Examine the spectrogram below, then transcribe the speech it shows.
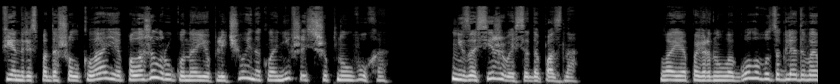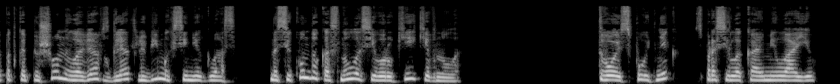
Фенрис подошел к Лае, положил руку на ее плечо и, наклонившись, шепнул в ухо. «Не засиживайся допоздна». Лая повернула голову, заглядывая под капюшон и ловя взгляд любимых синих глаз. На секунду коснулась его руки и кивнула. «Твой спутник?» – спросила Кайми Лаю.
